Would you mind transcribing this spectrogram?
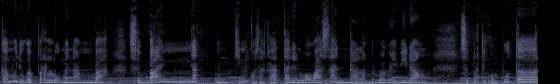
Kamu juga perlu menambah sebanyak mungkin kosakata dan wawasan dalam berbagai bidang, seperti komputer,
